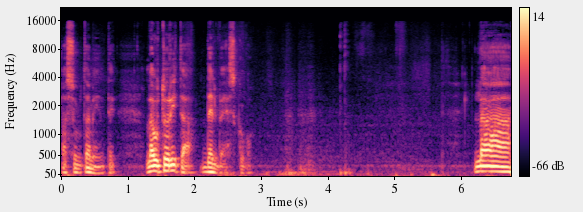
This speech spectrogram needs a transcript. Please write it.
assolutamente, l'autorità del vescovo. La,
